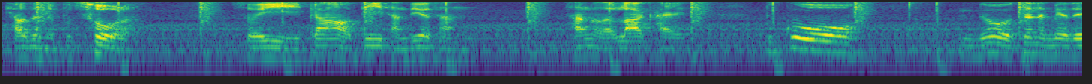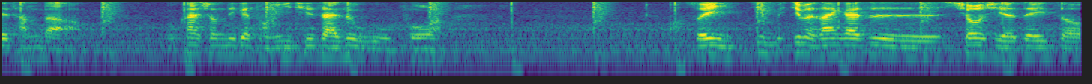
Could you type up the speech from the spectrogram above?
调整的不错了，所以刚好第一场、第二场场打的拉开。不过如果真的没有这些长打，我看兄弟跟统一其实还是五五波。所以基基本上应该是休息的这一周，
